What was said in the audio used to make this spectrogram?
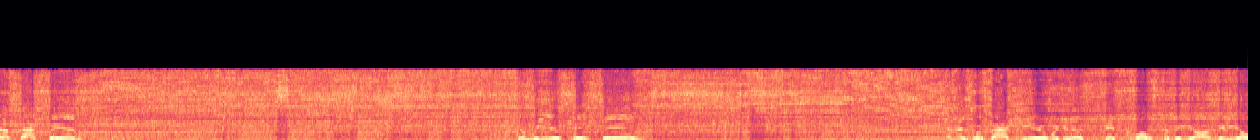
That back fan. The rear case fan. And as we're back here, we're going to get close to the uh, video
